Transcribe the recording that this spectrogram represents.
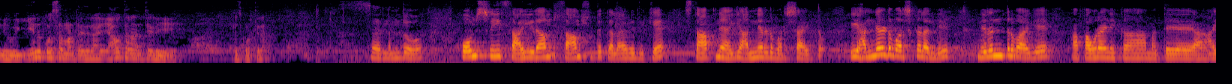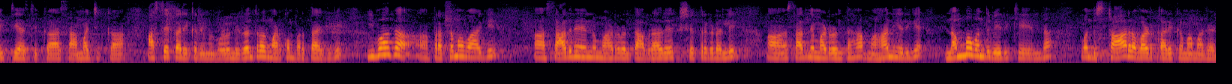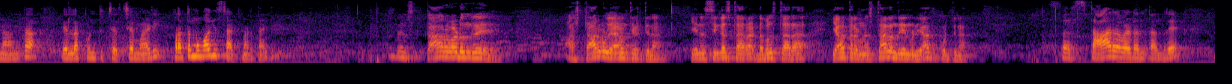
ನೀವು ಏನಕ್ಕೋಸ್ಕರ ಮಾಡ್ತಾಯಿದ್ದೀರಾ ಯಾವ ಥರ ಅಂತೇಳಿ ಕಳಿಸ್ಕೊಡ್ತೀರಾ ಸರ್ ನಮ್ಮದು ಹೋಮ್ ಶ್ರೀ ಸಾಯಿರಾಮ್ ಸಾಂಸ್ಕೃತಿಕ ಕಲಾವೇದಿಕೆ ಸ್ಥಾಪನೆಯಾಗಿ ಹನ್ನೆರಡು ವರ್ಷ ಆಯಿತು. ಈ ಹನ್ನೆರಡು ವರ್ಷಗಳಲ್ಲಿ ನಿರಂತರವಾಗಿ ಪೌರಾಣಿಕ ಮತ್ತು ಐತಿಹಾಸಿಕ, ಸಾಮಾಜಿಕ, ಹಾಸ್ಯ ಕಾರ್ಯಕ್ರಮಗಳು ನಿರಂತರವಾಗಿ ಮಾಡ್ಕೊಂಡು ಬರ್ತಾ ಇದ್ದೀವಿ. ಇವಾಗ ಪ್ರಥಮವಾಗಿ ಸಾಧನೆಯನ್ನು ಮಾಡಿರುವಂಥ ಅವರದೇ ಕ್ಷೇತ್ರಗಳಲ್ಲಿ ಸಾಧನೆ ಮಾಡಿರುವಂತಹ ಮಹನೀಯರಿಗೆ ನಮ್ಮ ಒಂದು ವೇದಿಕೆಯಿಂದ ಒಂದು ಸ್ಟಾರ್ ಅವಾರ್ಡ್ ಕಾರ್ಯಕ್ರಮ ಮಾಡೋಣ ಅಂತ ಎಲ್ಲ ಕುಂತು ಚರ್ಚೆ ಮಾಡಿ ಪ್ರಥಮವಾಗಿ ಸ್ಟಾರ್ಟ್ ಮಾಡ್ತಾ ಇದ್ದೀವಿ. ಮೇಡಮ್ ಸ್ಟಾರ್ ಅವಾರ್ಡ್ ಅಂದರೆ ಆ ಸ್ಟಾರ್ಗಳು ಯಾರು ಅಂತ ಹೇಳ್ತೀರಾ? ಏನು ಸಿಂಗಲ್ ಸ್ಟಾರಾ ಡಬಲ್ ಸ್ಟಾರಾ? ಯಾವ ಥರ ಮೇಡಮ್? ಸ್ಟಾರ್ ಅಂದರೆ ಏನು ಮಾಡಿ ಯಾವ್ದು ಕೊಡ್ತೀರಾ? ಸರ್ ಸ್ಟಾರ್ ಅವಾರ್ಡ್ ಅಂತಂದರೆ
